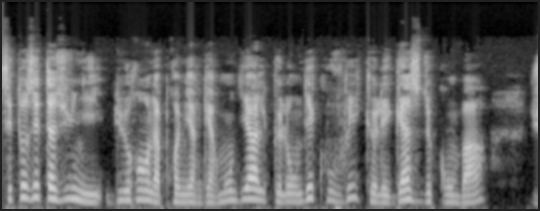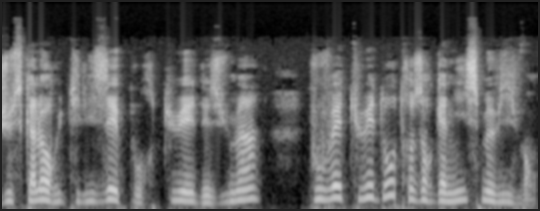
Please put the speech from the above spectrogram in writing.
c'est aux États-Unis, durant la Première Guerre mondiale, que l'on découvrit que les gaz de combat, jusqu'alors utilisés pour tuer des humains, pouvaient tuer d'autres organismes vivants.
